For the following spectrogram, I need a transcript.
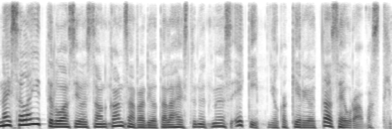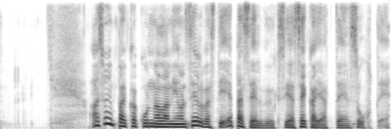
Näissä lajitteluasioissa on kansanradiota lähestynyt myös Eki, joka kirjoittaa seuraavasti. Asuinpaikkakunnallani on selvästi epäselvyyksiä sekajätteen suhteen.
